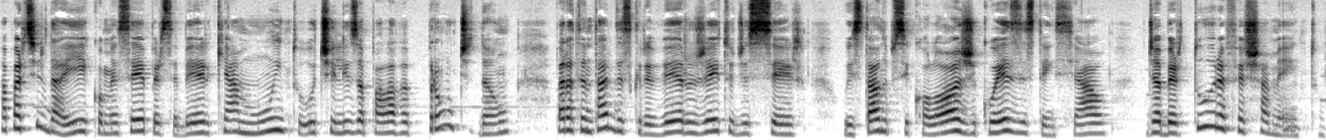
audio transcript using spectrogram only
A partir daí, comecei a perceber que há muito utilizo a palavra prontidão para tentar descrever o jeito de ser, o estado psicológico existencial de abertura-fechamento,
